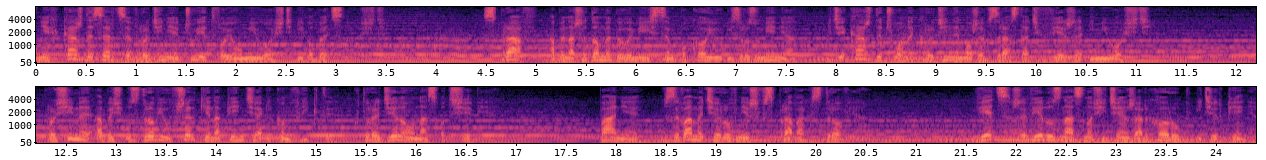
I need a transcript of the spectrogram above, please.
Niech każde serce w rodzinie czuje Twoją miłość i obecność. Spraw, aby nasze domy były miejscem pokoju i zrozumienia, gdzie każdy członek rodziny może wzrastać w wierze i miłości. Prosimy, abyś uzdrowił wszelkie napięcia i konflikty, które dzielą nas od siebie. Panie, wzywamy Cię również w sprawach zdrowia. Wiedz, że wielu z nas nosi ciężar chorób i cierpienia.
